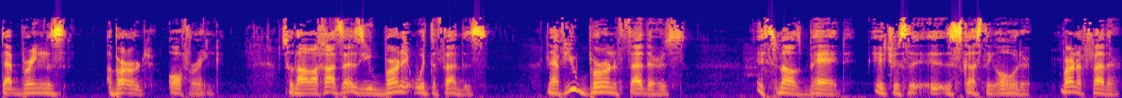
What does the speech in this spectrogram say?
that brings a bird offering. So the halacha says you burn it with the feathers. Now, if you burn feathers, it smells bad. It's just a, disgusting odor. Burn a feather.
